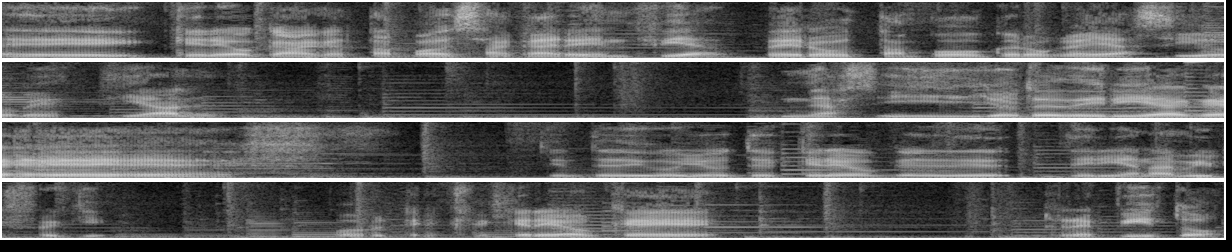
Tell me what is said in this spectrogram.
eh, creo que ha tapado esa carencia, pero tampoco creo que haya sido bestial. Y yo te diría que. ¿Quién te digo yo? Te creo que diría Nabil Fekir. Porque es que creo que. Repito,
